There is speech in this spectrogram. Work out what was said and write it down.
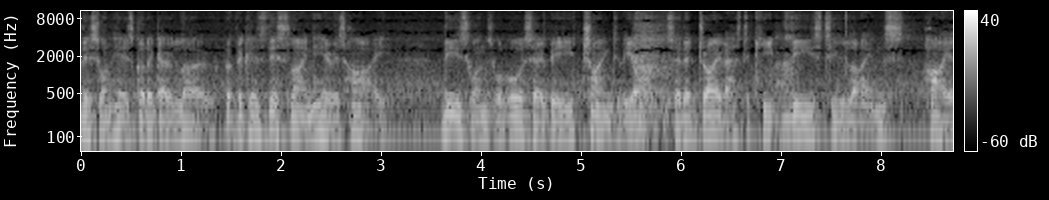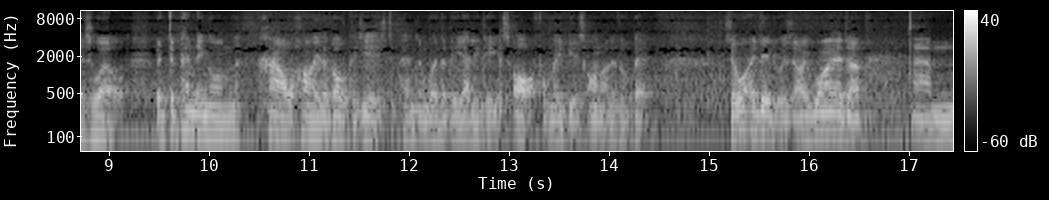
this one here's got to go low. But because this line here is high, these ones will also be trying to be on. So the driver has to keep these two lines high as well. But depending on how high the voltage is, depends on whether the LED is off or maybe it's on a little bit. So what I did was I wired up um,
